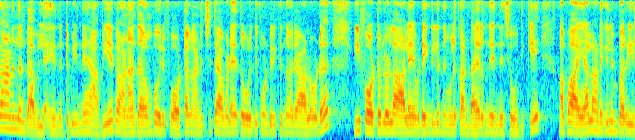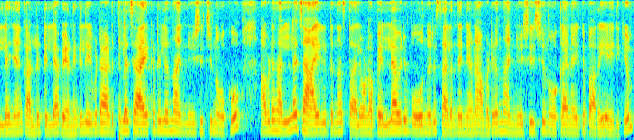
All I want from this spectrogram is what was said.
കാണുന്നുണ്ടാവില്ല. എന്നിട്ട് പിന്നെ അബിയെ കാണാതാകുമ്പോൾ ഒരു ഫോട്ടോ കാണിച്ചിട്ട് അവിടെ തൊഴുതിക്കൊണ്ടിരിക്കുന്ന ഒരാളോട് ഈ ഫോട്ടോയിലുള്ള ആളെ എവിടെയെങ്കിലും നിങ്ങൾ കണ്ടായിരുന്നു എന്ന് ചോദിക്കേ. അപ്പോൾ അയാളാണെങ്കിലും പറയില്ല ഞാൻ കണ്ടിട്ടില്ല. വേണമെങ്കിൽ ഇവിടെ അടുത്തുള്ള ചായക്കടയിലൊന്ന് അന്വേഷിച്ച് നോക്കൂ. അവിടെ നല്ല ചായ കിട്ടുന്ന സ്ഥലമാണ്. അപ്പോൾ എല്ലാവരും പോകുന്ന ഒരു സ്ഥലം തന്നെയാണ്. അവിടെ ഒന്ന് അന്വേഷിച്ച് നോക്കാനായിട്ട് പറയുമായിരിക്കും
